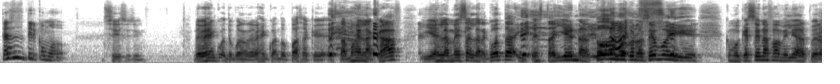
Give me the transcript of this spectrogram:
te hace sentir cómodo. Sí, sí, sí. De vez en cuando, bueno, de vez en cuando pasa que estamos en la CAF y es la mesa largota y está llena, todos nos conocemos y como que es cena familiar, pero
